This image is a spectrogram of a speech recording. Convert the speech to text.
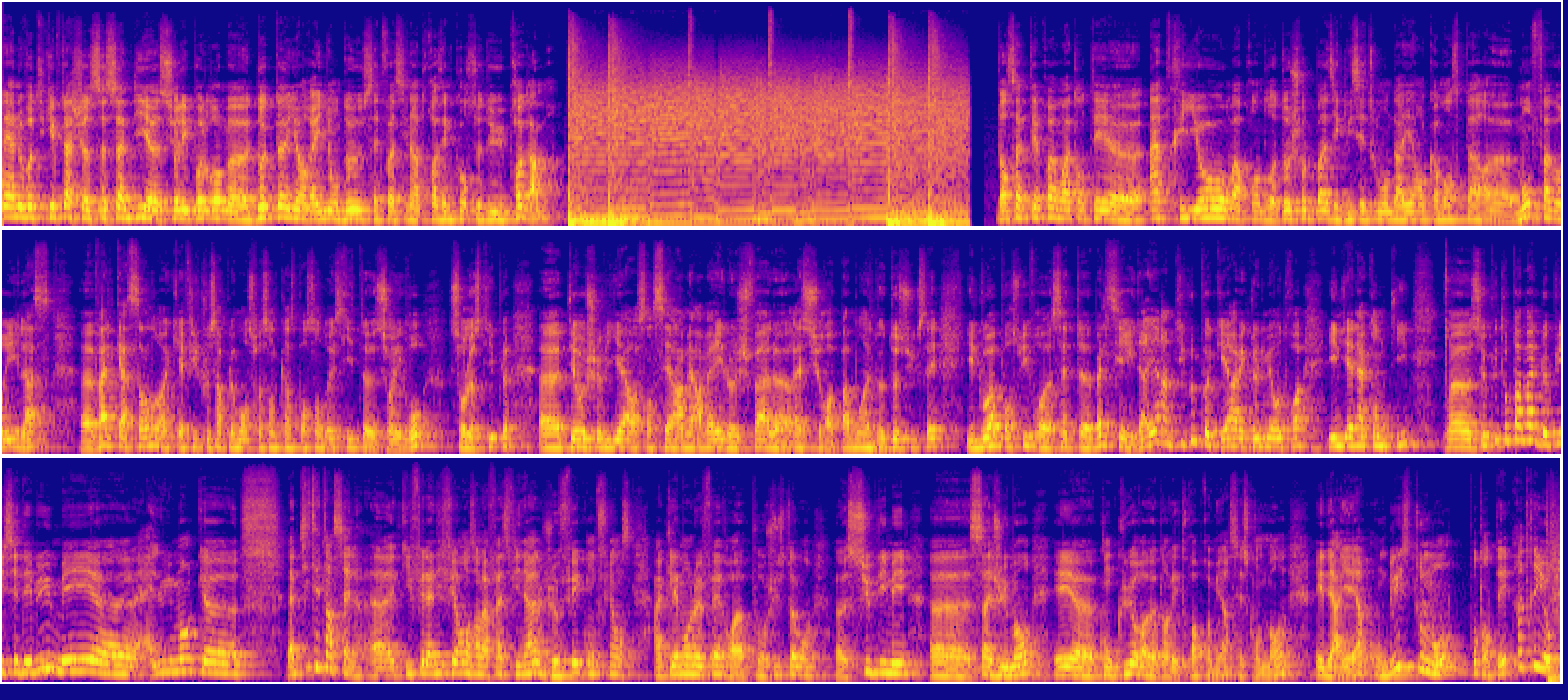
Allez, un nouveau ticket flash ce samedi euh, sur l'hippodrome euh, d'Auteuil en Réunion 2, cette fois-ci la troisième course du programme. Dans cette épreuve, on va tenter euh, un trio. On va prendre deux chauds de base et glisser tout le monde derrière. On commence par euh, mon favori, hélas, euh, Val Cassandre, qui affiche tout simplement 75% de réussite sur les gros, sur le steeple. Théo Chevillard s'en sert à merveille. Le cheval reste sur pas moins de deux succès. Il doit poursuivre cette belle série. Derrière, un petit coup de poker avec le numéro 3, Indiana Conti. C'est plutôt pas mal depuis ses débuts, mais elle lui manque la petite étincelle qui fait la différence dans la phase finale. Je fais confiance à Clément Lefebvre pour justement sublimer euh, sa jument et euh, conclure euh, dans les trois premières, c'est ce qu'on demande. Et derrière, on glisse tout le monde pour tenter un trio.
